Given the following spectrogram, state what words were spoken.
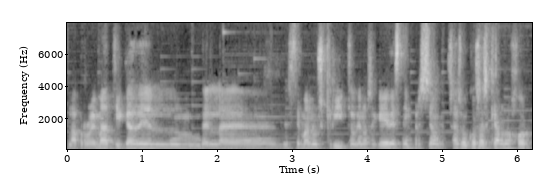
la problemática del, de este manuscrito, de no sé qué, de esta impresión. O sea, son cosas que a lo mejor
